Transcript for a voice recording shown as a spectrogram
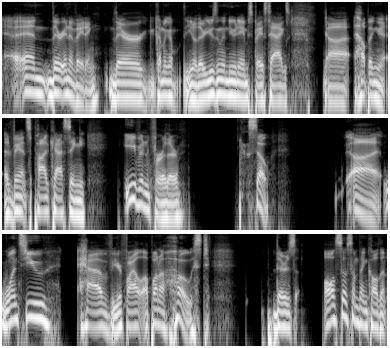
and they're innovating. They're coming up you know they're using the new namespace tags uh, helping advance podcasting even further. So uh, once you have your file up on a host there's also something called an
